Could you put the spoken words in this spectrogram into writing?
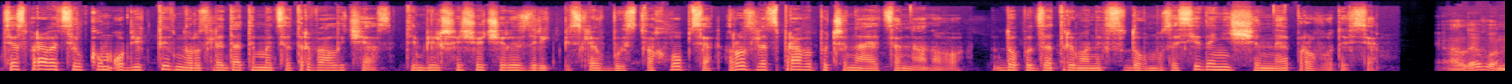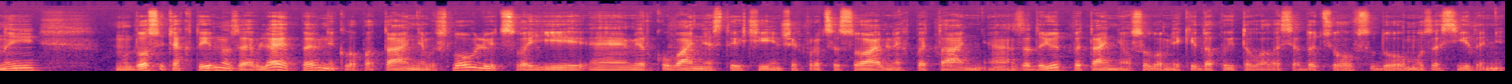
Ця справа цілком об'єктивно розглядатиметься тривалий час, тим більше, що через рік після вбивства хлопця розгляд справи починається наново. Допит затриманих в судовому засіданні ще не проводився. Але вони ну, досить активно заявляють певні клопотання, висловлюють свої е, міркування з тих чи інших процесуальних питань, е, задають питання особам, які допитувалися до цього в судовому засіданні.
